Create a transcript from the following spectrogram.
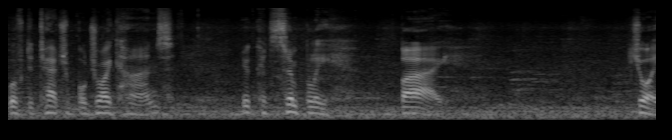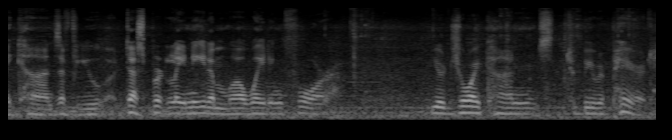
with detachable Joy-Cons, you could simply buy Joy-Cons if you desperately need them while waiting for your Joy-Cons to be repaired.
